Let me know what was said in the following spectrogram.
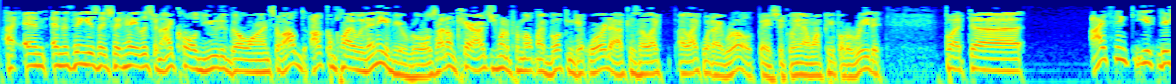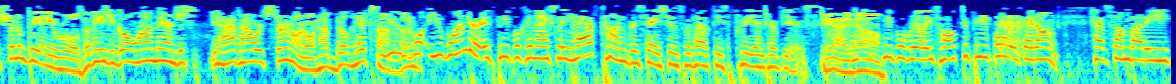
I, and and the thing is, I said, hey, listen, I called you to go on, so I'll I'll comply with any of your rules. I don't care. I just want to promote my book and get word out because I like I like what I wrote basically, and I want people to read it. But uh, I think you, there shouldn't be any rules. I think you should go on there and just you have Howard Stern on or have Bill Hicks on. You, Let 'em- wo- you wonder if people can actually have conversations without these pre-interviews. Yeah, I Can know. people really talk to people if they don't have somebody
